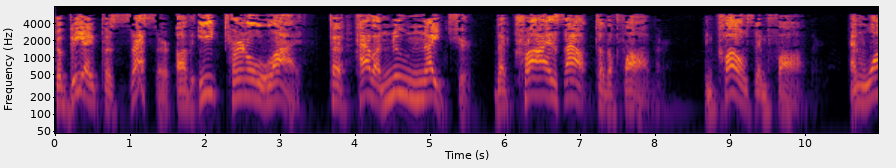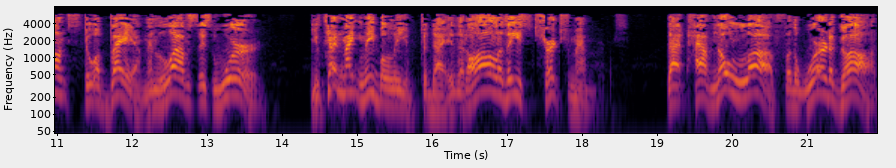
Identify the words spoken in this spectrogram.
to be a possessor of eternal life, to have a new nature. that cries out to the Father and calls him Father and wants to obey him and loves his word. You can't make me believe today that all of these church members that have no love for the Word of God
